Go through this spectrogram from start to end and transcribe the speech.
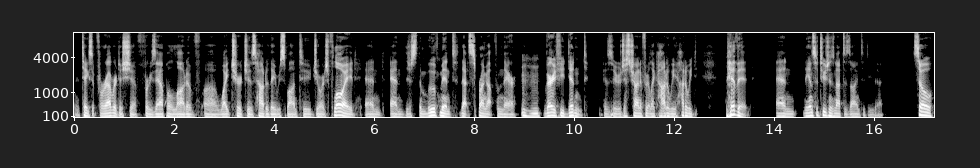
It takes it forever to shift. For example, a lot of uh, white churches, how do they respond to George Floyd and and just the movement that sprung up from there? mhm, Very few didn't because they were just trying to figure like how do we how do we pivot? And the institution is not designed to do that. So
